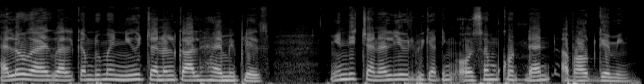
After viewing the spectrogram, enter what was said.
Hello guys, welcome to my new channel called HammyPlayz. In this channel you will be getting awesome content about gaming.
